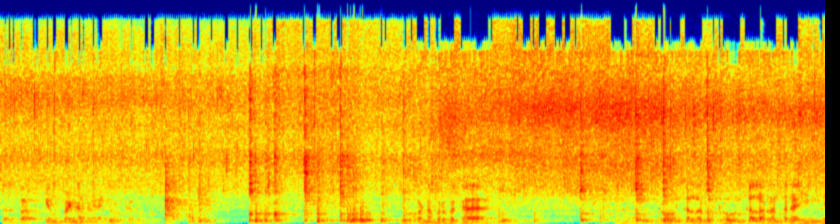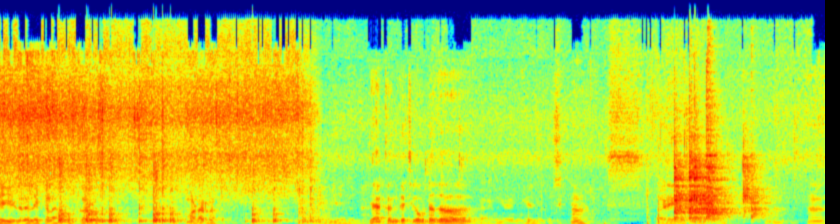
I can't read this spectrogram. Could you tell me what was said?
ಸ್ವಲ್ಪ ಕೆಂಪಣ್ಣ ಬಣ್ಣ ಹುಡ್ಕೋಬೇಕು ಕೆಂಪಣ್ಣ ಬರ್ಬೇಕಾ? ಬ್ರೌನ್ ಕಲರ್ ಬ್ರೌನ್ ಕಲರ್ ಅಂತಾರೆ ಹಿಂಗ್ಲಿ ಇದರಲ್ಲಿ ಕಲರ್ ಕುಕ್ಕರು ಕುಕ್ ಮಾಡೋರು. ಯಾಕಂಗೆ ಕಚ್ಕೊಬಿಟ್ಟದು. ಹಾಂ. ಹಾಂ.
